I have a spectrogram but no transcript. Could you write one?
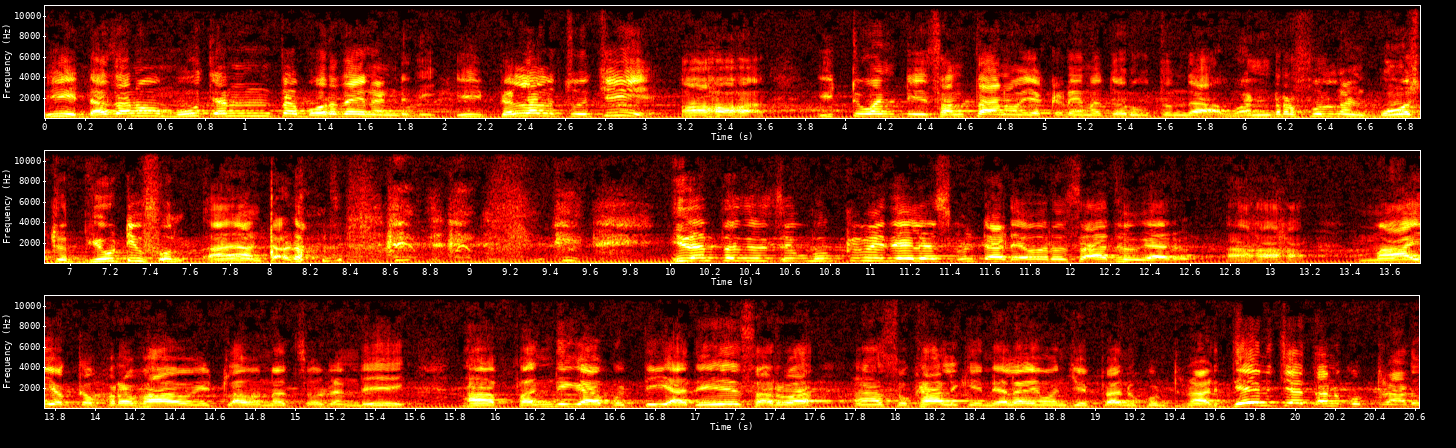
ఈ డజను మూతంతా బురదైనండి ఇది ఈ పిల్లల్ని చూచి ఆహా ఇటువంటి సంతానం ఎక్కడైనా దొరుకుతుందా? వండర్ఫుల్ అండ్ మోస్ట్ బ్యూటిఫుల్ అంటాడు. ఇదంతా చూసి ముక్కు మీద వేలేసుకుంటాడు ఎవరు సాధువు గారు? మా యొక్క ప్రభావం ఇట్లా ఉన్నది చూడండి. ఆ పందిగా పుట్టి అదే సర్వ సుఖాలకి నిలయం అని చెప్పి అనుకుంటున్నాడు. దేని చేత అనుకుంటున్నాడు?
